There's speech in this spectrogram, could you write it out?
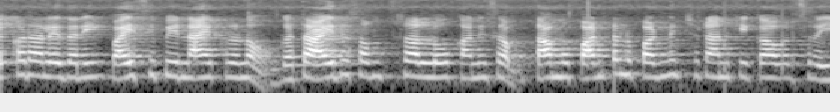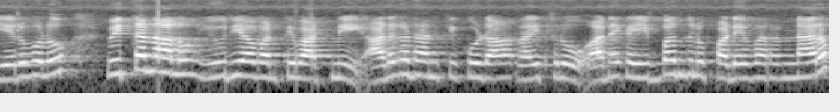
ఎక్కడా లేదని వైసీపీ నాయకులను గత ఐదు సంవత్సరాల్లో కనీసం తాము పంటలు పండించడానికి కావలసిన ఎరువులు విత్తనాలు యూరియా వంటి వాటిని అడగడానికి కూడా రైతులు అనేక ఇబ్బందులు పడేవారన్నారు.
